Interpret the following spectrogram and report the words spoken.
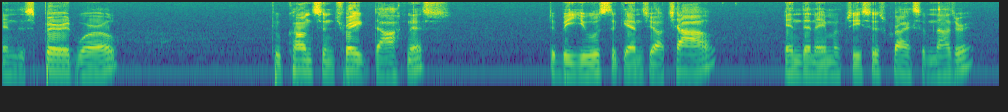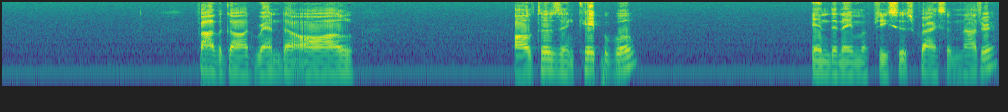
in the spirit world to concentrate darkness to be used against your child in the name of Jesus Christ of Nazareth. Father God, render all altars incapable in the name of Jesus Christ of Nazareth.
